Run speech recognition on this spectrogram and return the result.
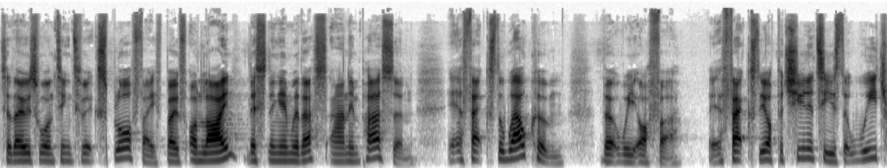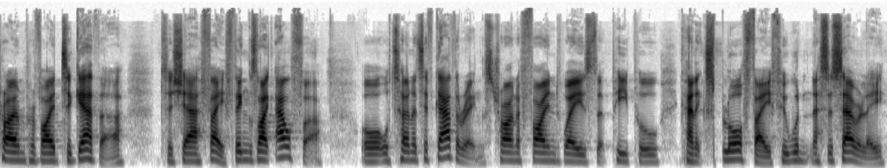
to those wanting to explore faith, both online, listening in with us, and in person. It affects the welcome that we offer. It affects the opportunities that we try and provide together to share faith. Things like Alpha or alternative gatherings, trying to find ways that people can explore faith who wouldn't necessarily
